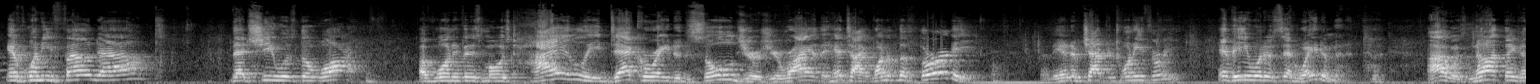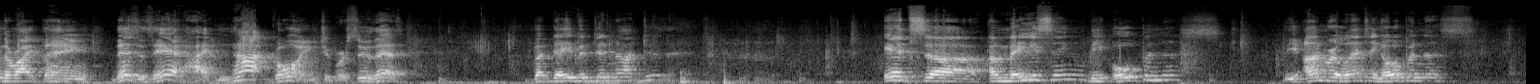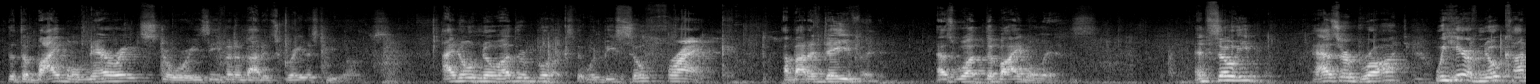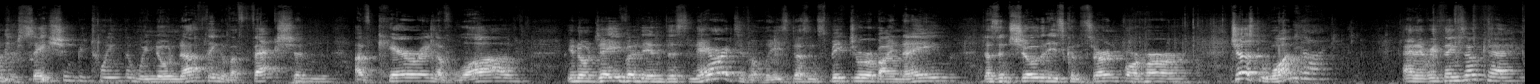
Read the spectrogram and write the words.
if when he found out that she was the wife of one of his most highly decorated soldiers, Uriah the Hittite, one of the 30, at the end of chapter 23, if he would have said, wait a minute, I was not thinking the right thing, this is it, I am not going to pursue this. But David did not do that. It's uh, amazing the openness, the unrelenting openness that the Bible narrates stories even about its greatest heroes. I don't know other books that would be so frank about a David as what the Bible is. And so he has her brought. We hear of no conversation between them. We know nothing of affection, of caring, of love. You know, David, in this narrative at least, doesn't speak to her by name, doesn't show that he's concerned for her. Just one night, and everything's okay.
